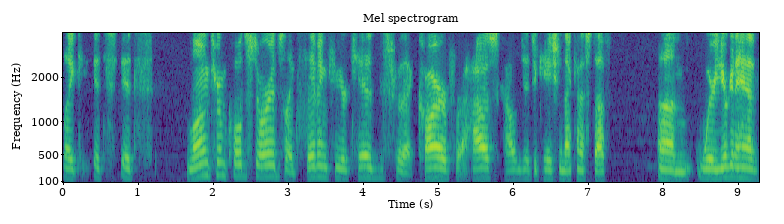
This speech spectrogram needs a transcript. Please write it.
like it's it's long-term cold storage, like saving for your kids, for that car, for a house, college education, that kind of stuff, um, where you're going to have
